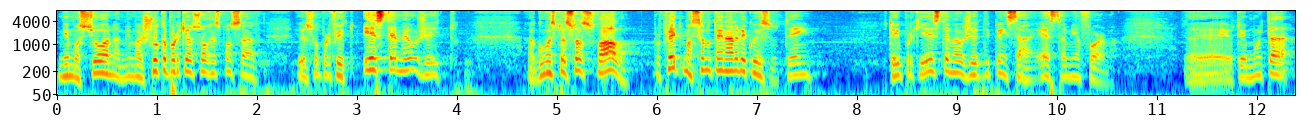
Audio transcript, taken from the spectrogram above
me emociona, me machuca, porque eu sou responsável. Eu sou prefeito. Este é meu jeito. Algumas pessoas falam, prefeito, mas você não tem nada a ver com isso. Eu tenho. Eu tenho porque este é meu jeito de pensar, esta é a minha forma. É, eu tenho muita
